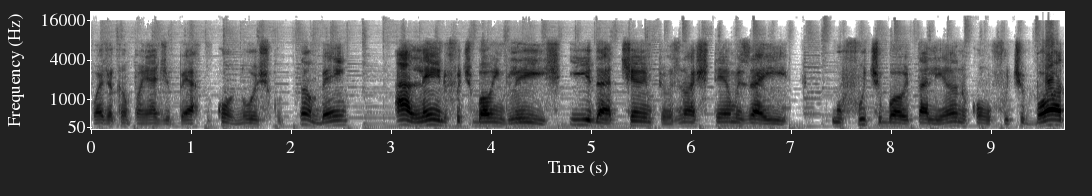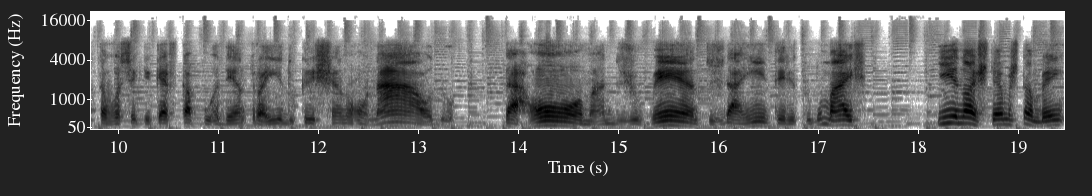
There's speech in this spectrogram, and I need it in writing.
pode acompanhar de perto conosco também. Além do futebol inglês e da Champions, nós temos aí o futebol italiano com o Futebota, você que quer ficar por dentro aí do Cristiano Ronaldo, da Roma, do Juventus, da Inter e tudo mais. E nós temos também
